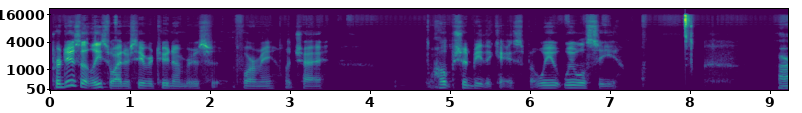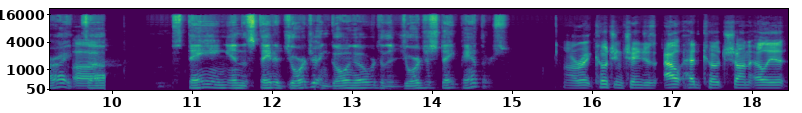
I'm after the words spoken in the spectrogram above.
produce at least wide receiver two numbers for me, which I hope should be the case. But we we will see. All right. Uh, uh, staying in the state of Georgia and going over to the Georgia State Panthers. All right. Coaching changes out. Head coach Shawn Elliott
